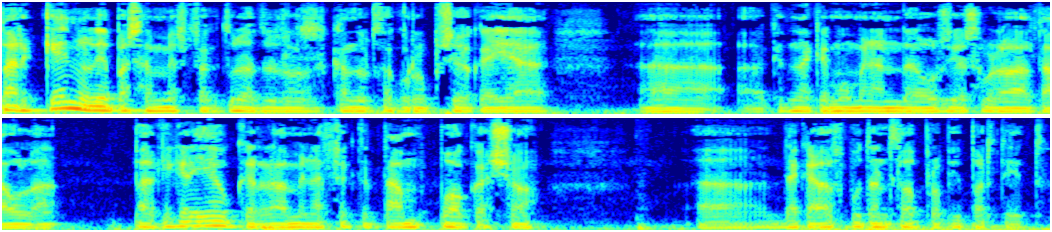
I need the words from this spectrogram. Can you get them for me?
per què no li ha passat més factura a tots els escàndols de corrupció que hi ha eh, en aquest moment Andalusia sobre la taula? Per què creieu que realment afecta tan poc això eh, de cara als votants del propi partit?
